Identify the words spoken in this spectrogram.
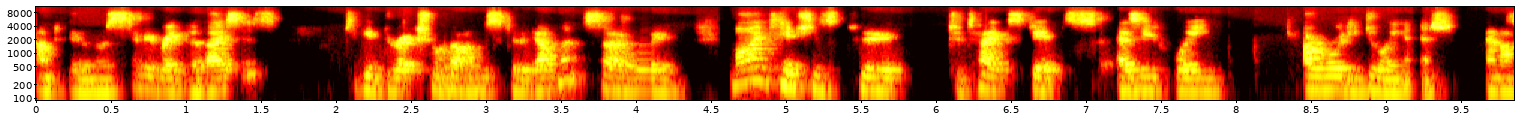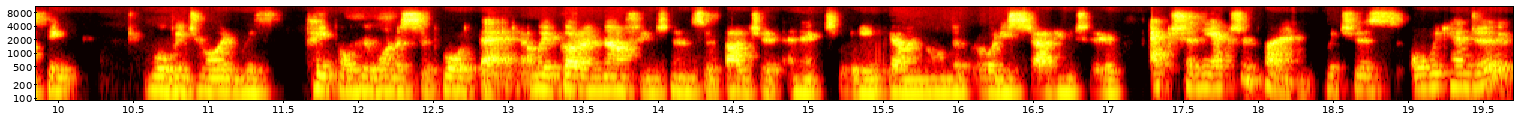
come together on a semi regular basis to give directional guidance to the government. So, my intention is to, to take steps as if we are already doing it. And I think we'll be joined with people who want to support that. And we've got enough in terms of budget and activity going on that we're already starting to action the action plan, which is all we can do.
